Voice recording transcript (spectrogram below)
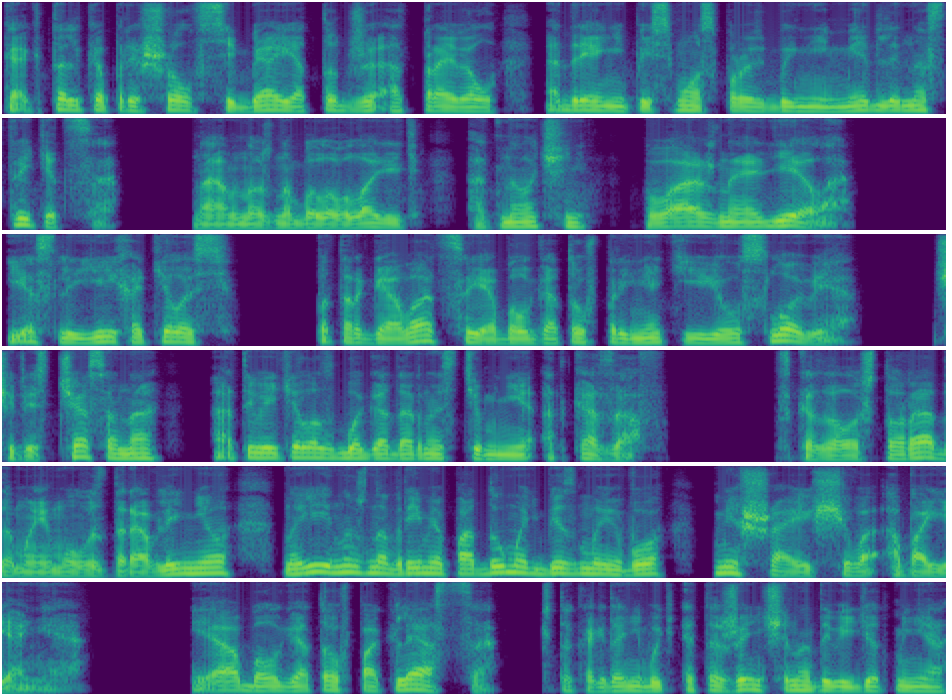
Как только пришел в себя, я тут же отправил Адриане письмо с просьбой немедленно встретиться. Нам нужно было уладить одно очень важное дело. Если ей хотелось поторговаться, я был готов принять ее условия. Через час она ответила с благодарностью мне, отказав. Сказала, что рада моему выздоровлению, но ей нужно время подумать без моего мешающего обаяния. Я был готов поклясться, что когда-нибудь эта женщина доведет меня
